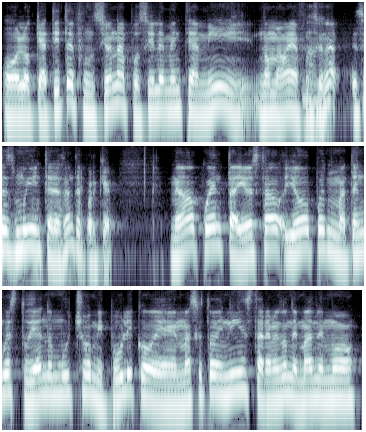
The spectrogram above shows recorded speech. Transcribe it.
O lo que a ti te funciona posiblemente a mí no me vaya a funcionar. Eso es muy interesante porque me he dado cuenta, yo he estado, yo pues me mantengo estudiando mucho mi público, eh, más que todo en Instagram, es donde más me muevo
